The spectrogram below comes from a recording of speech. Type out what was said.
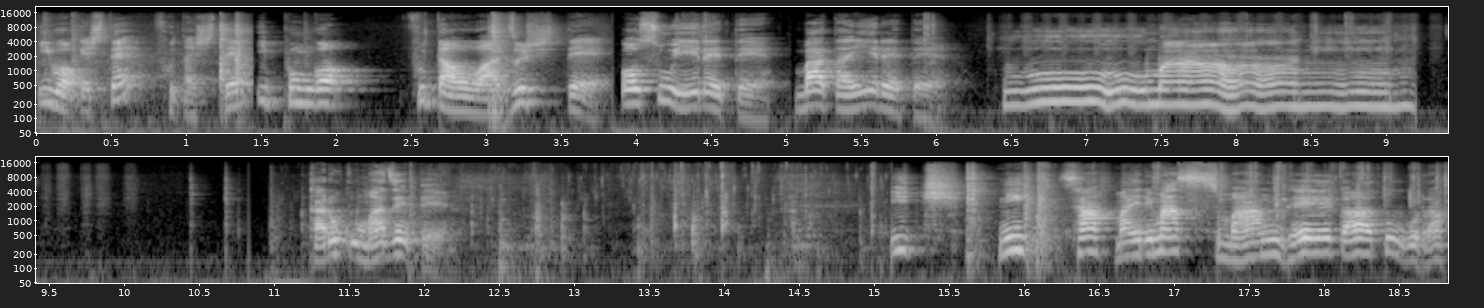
湯を消して、蓋して、1分後、 蓋を外して、お酢入れて、バター入れて、うまに。軽く混ぜて、1、2、3、参ります。マンデカトゥーラ。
